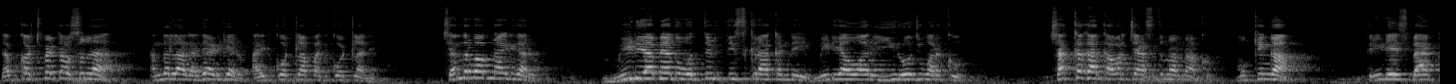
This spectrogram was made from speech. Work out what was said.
డబ్బు ఖర్చు పెట్టవసరంలా అందరిలాగా అదే అడిగారు. ఐదు కోట్ల పది కోట్ల అని. చంద్రబాబు నాయుడు గారు మీడియా మీద ఒత్తిడి తీసుకురాకండి. మీడియా వారు ఈ రోజు వరకు చక్కగా కవర్ చేస్తున్నారు నాకు. ముఖ్యంగా three days back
